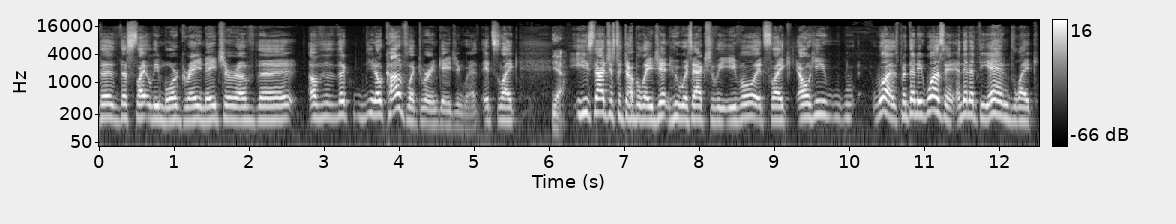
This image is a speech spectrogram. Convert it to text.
the the slightly more gray nature of the of the, the you know conflict we're engaging with. It's like Yeah. he's not just a double agent who was actually evil. It's like, oh, he w- was, but then he wasn't. And then at the end, like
